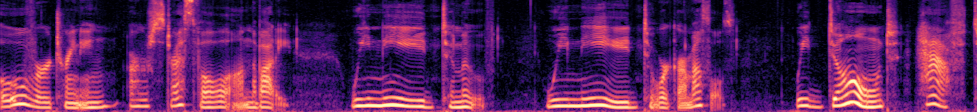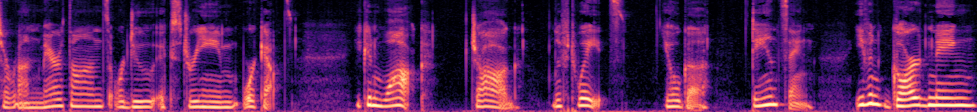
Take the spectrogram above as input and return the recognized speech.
overtraining are stressful on the body. We need to move. We need to work our muscles. We don't have to run marathons or do extreme workouts. You can walk, jog, lift weights, yoga, dancing, even gardening,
